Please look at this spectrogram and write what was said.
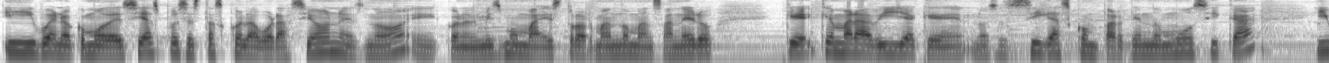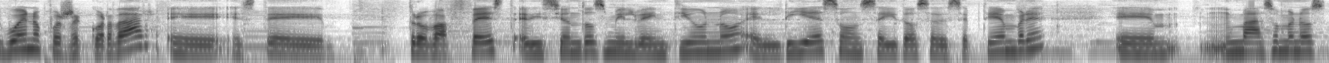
Y bueno, como decías, pues estas colaboraciones, ¿no? Eh, con el mismo maestro Armando Manzanero, qué, qué, maravilla que nos sigas compartiendo música. Y bueno, pues recordar eh, este Trova Fest edición 2021, el 10, 11 y 12 de septiembre. Más o menos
